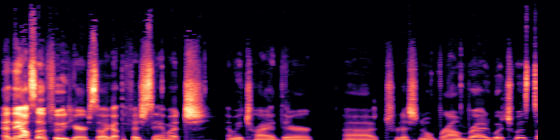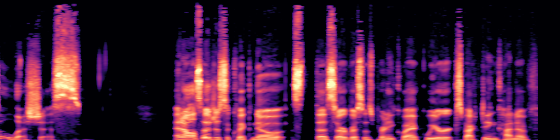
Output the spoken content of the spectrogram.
and they also have food here. So I got the fish sandwich and we tried their uh, traditional brown bread, which was delicious. And also, just a quick note the service was pretty quick. We were expecting kind of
